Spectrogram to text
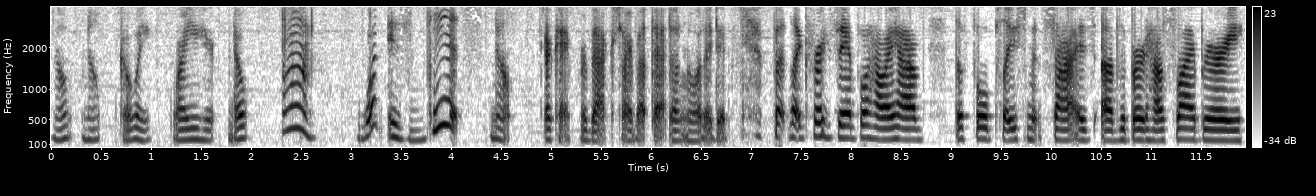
no, no, go away. Why are you here? Nope. Ah, what is this? No. Okay, we're back. Sorry about that. I don't know what I did. But like, for example, how I have the full placement size of the Birdhouse Library.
